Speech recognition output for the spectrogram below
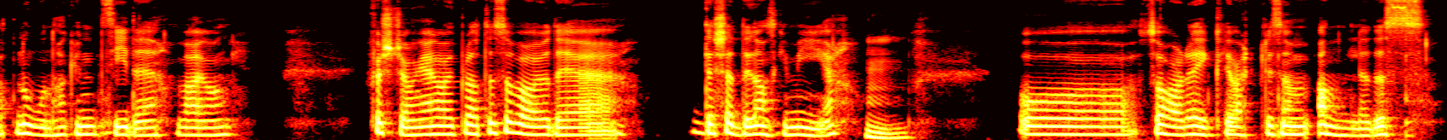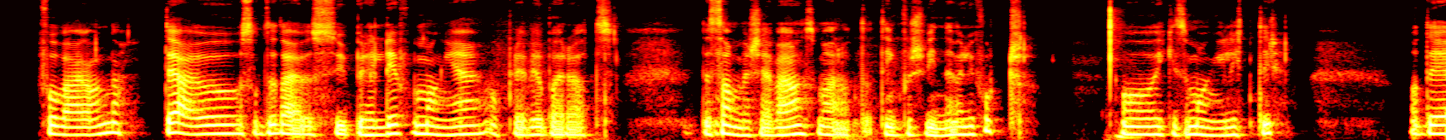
At noen har kunnet si det hver gang. Første gang jeg ga ut plate, så var jo det Det skjedde ganske mye. mm, Og så har det egentlig vært liksom annerledes for hver gang, da. Det er jo sånn sett er jo superheldig, for mange opplever jo bare at det samme skjer hver gang, som er at ting forsvinner veldig fort. Og ikke så mange lytter. Og det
